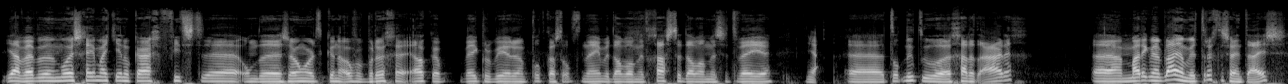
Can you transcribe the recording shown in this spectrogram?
Ja, we hebben een mooi schemaatje in elkaar gefietst eh, om de zomer te kunnen overbruggen. Elke week proberen we een podcast op te nemen. Dan wel met gasten, dan wel met z'n tweeën. Ja. Eh, tot nu toe eh, gaat het aardig. Maar ik ben blij om weer terug te zijn, Thijs.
